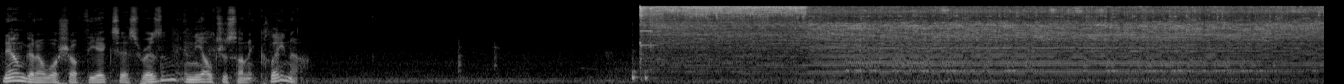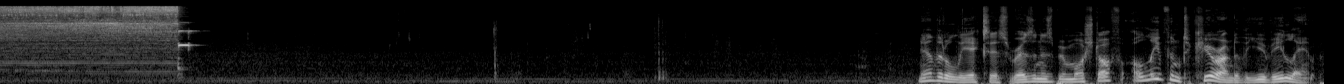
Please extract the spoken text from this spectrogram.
Now I'm going to wash off the excess resin in the ultrasonic cleaner. Now that all the excess resin has been washed off, I'll leave them to cure under the UV lamp.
